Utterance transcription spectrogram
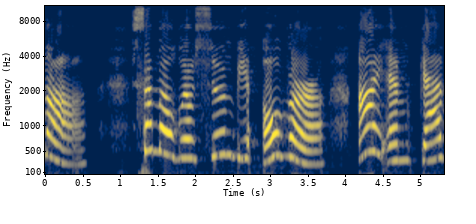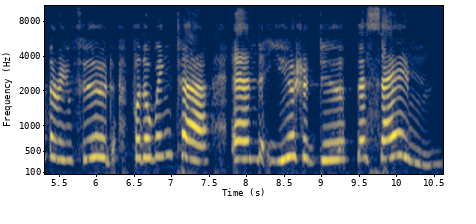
呢。Summer will soon be over. I am gathering food for the winter, and you should do the same.”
